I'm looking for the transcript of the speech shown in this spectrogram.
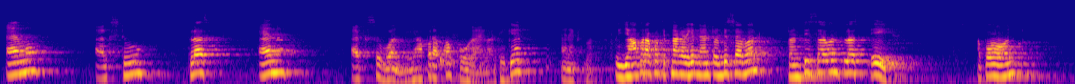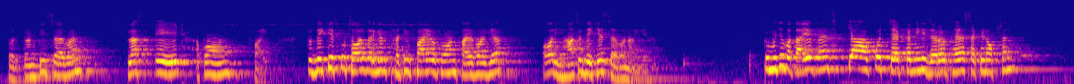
M X two plus N X one यहाँ पर आपका फोर आएगा, ठीक है? एन एक्स वन तो यहाँ पर आपका कितना देखिए nine twenty seven 27 plus eight upon sorry 27 plus eight upon five तो देखिए इसको सॉल्व करेंगे तो 35 अपॉन फाइव आ गया और यहाँ से देखिए 7 आ गया। तो मुझे बताइए फ्रेंड्स क्या आपको चेक करने की ज़रूरत है? सेकंड ऑप्शन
